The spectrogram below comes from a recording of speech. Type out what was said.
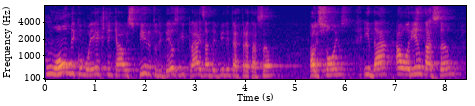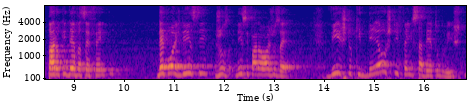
um homem como este, em que há o Espírito de Deus que traz a devida interpretação aos sonhos e dá a orientação para o que deva ser feito? Depois disse, disse Faraó a José: Visto que Deus te fez saber tudo isto,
